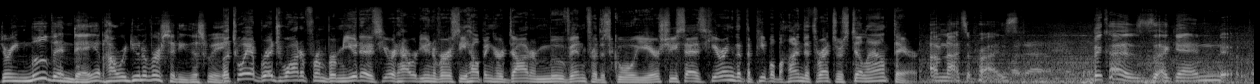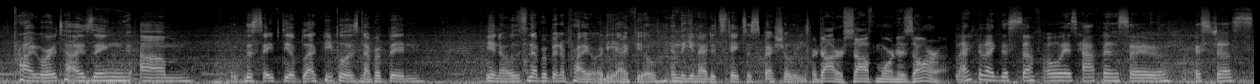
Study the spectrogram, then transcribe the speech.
during move-in day at Howard University this week. Latoya Bridgewater from Bermuda is here at Howard University helping her daughter move in for the school year. She says hearing that the people behind the threats are still out there. I'm not surprised because, again, prioritizing um, the safety of black people has never been you know, it's never been a priority, I feel, in the United States especially. Her daughter, sophomore Nazara. I feel like this stuff always happens, so it's just,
